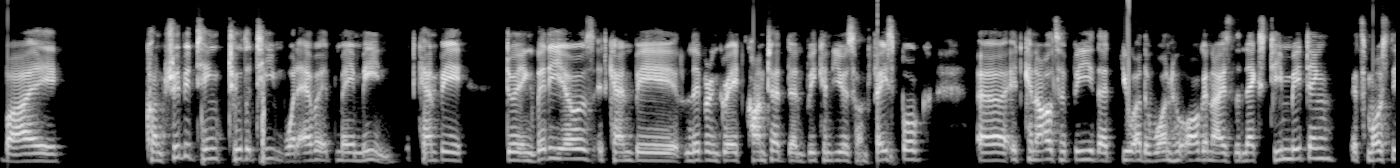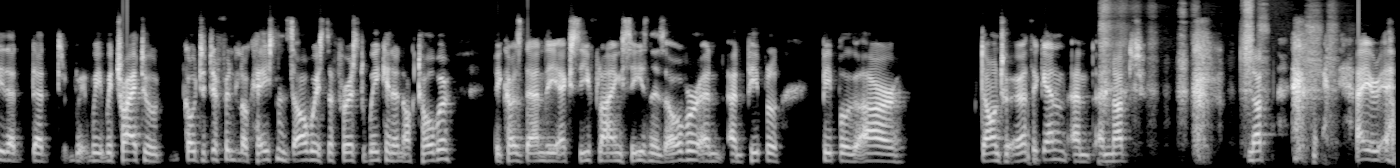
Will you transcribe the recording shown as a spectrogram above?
by contributing to the team, whatever it may mean. It can be doing videos, it can be delivering great content that we can use on Facebook. Uh, it can also be that you are the one who organized the next team meeting. It's mostly that that we, we try to go to different locations. It's always the first weekend in October because then the XC flying season is over and, and people people are down to earth again and, and not not I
